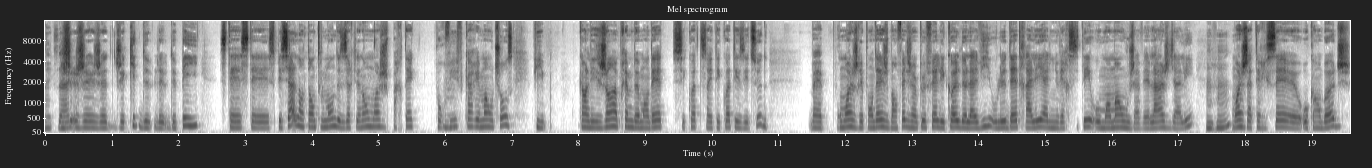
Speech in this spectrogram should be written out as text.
Je, quitte de, le- de pays. C'était spécial d'entendre tout le monde de dire que non, moi, je partais pour Mm. vivre carrément autre chose. Puis quand les gens après me demandaient c'est quoi, ça a été quoi tes études? Ben, pour moi, je répondais, je, ben, en fait, j'ai un peu fait l'école de la vie au lieu d'être allée à l'université au moment où j'avais l'âge d'y aller. Mhm. Moi, j'atterrissais euh, au Cambodge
